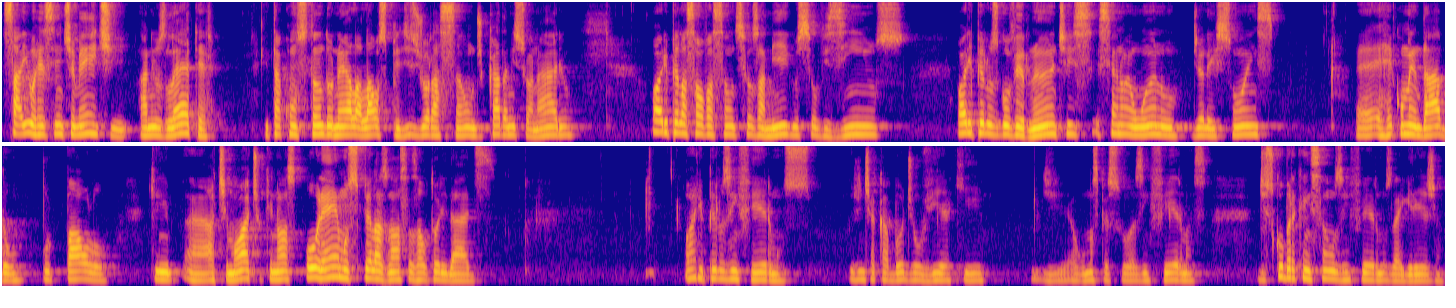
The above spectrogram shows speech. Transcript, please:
Saiu recentemente a newsletter e está constando nela lá os pedidos de oração de cada missionário. Ore pela salvação de seus amigos, seus vizinhos. Ore pelos governantes. Esse ano é um ano de eleições. É, é recomendado por Paulo que, a Timóteo que nós oremos pelas nossas autoridades. Ore pelos enfermos. A gente acabou de ouvir aqui de algumas pessoas enfermas. Descubra quem são os enfermos da igreja.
